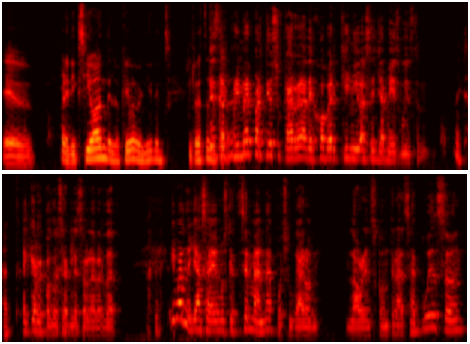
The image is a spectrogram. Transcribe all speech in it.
eh, predicción de lo que iba a venir en el resto de Desde el primer partido de su carrera dejó ver quién iba a ser James Winston. Exacto. Hay que reconocerle eso, la verdad. Y bueno, ya sabemos que esta semana pues jugaron Lawrence contra Zach Wilson.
